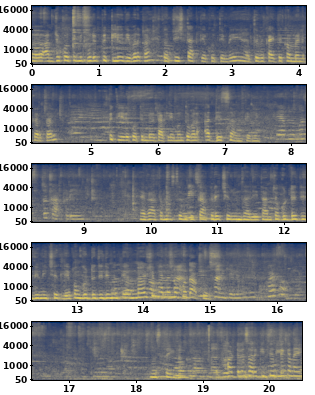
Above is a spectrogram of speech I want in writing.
आमची कोथिंबीर थोडी पिकली होती बरं का? तर तीच टाकते कोथिंबीर. तुम्ही काहीतरी कमेंट करताल. पिकलेली कोथिंबीर टाकली म्हणून तुम्हाला आधीच सांगते मी. ते मस्त काकडी. हे का आता मस्त मी काकडे चिरून झाली. तर आमच्या गुड्डू दिदीने चिरली पण गुड्डू दिदी म्हणते मावशी मला नको दाखवूस. मस्त एकदम. हॉटेल सारखी चिरली का नाही?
